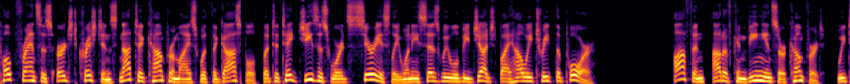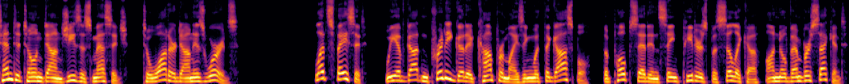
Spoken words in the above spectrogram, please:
Pope Francis urged Christians not to compromise with the gospel but to take Jesus' words seriously when he says we will be judged by how we treat the poor. Often, out of convenience or comfort, we tend to tone down Jesus' message, to water down his words. Let's face it, we have gotten pretty good at compromising with the gospel, the Pope said in St. Peter's Basilica on November 2nd.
